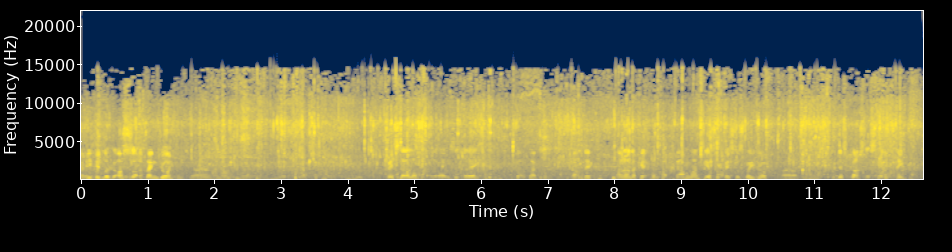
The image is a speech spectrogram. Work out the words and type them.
If you could look at us sort of thing, John. Face the other, the opposite direction, sort of thing. That'll do. Oh no, the, the ca- cameraman's here, so face this way, John. We just passed it straight upstream.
